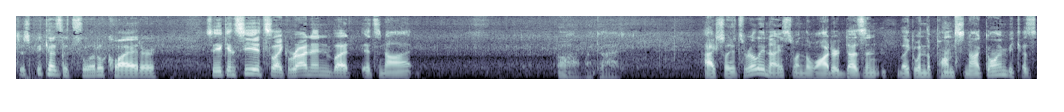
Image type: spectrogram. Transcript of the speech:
just because it's a little quieter so you can see it's like running, but it's not. Oh my God. Actually, it's really nice when the water doesn't, like when the pump's not going because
